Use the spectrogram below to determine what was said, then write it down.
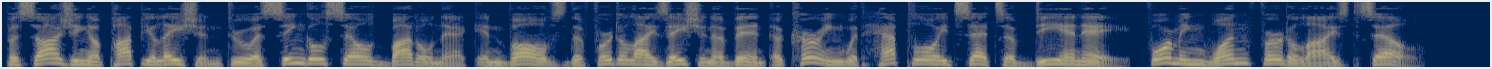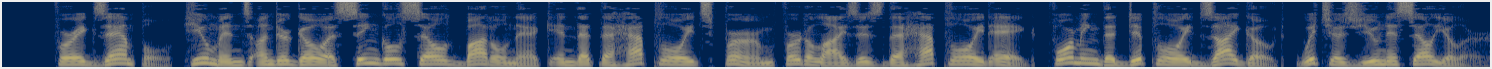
Passaging a population through a single-celled bottleneck involves the fertilization event occurring with haploid sets of DNA, forming one fertilized cell. For example, humans undergo a single-celled bottleneck in that the haploid sperm fertilizes the haploid egg, forming the diploid zygote, which is unicellular.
